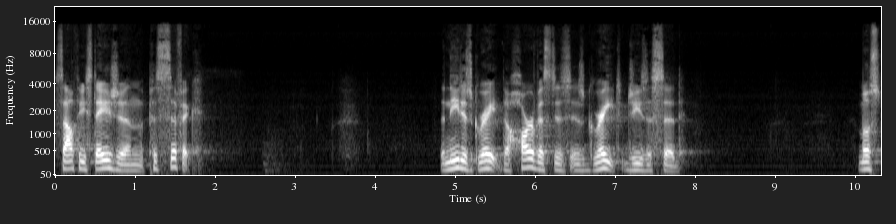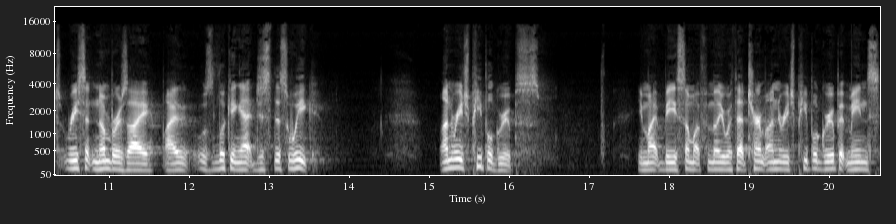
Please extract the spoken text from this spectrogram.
Southeast Asia, and the Pacific. The need is great. The harvest is, is great, Jesus said. Most recent numbers I, I was looking at just this week unreached people groups you might be somewhat familiar with that term, unreached people group. It means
